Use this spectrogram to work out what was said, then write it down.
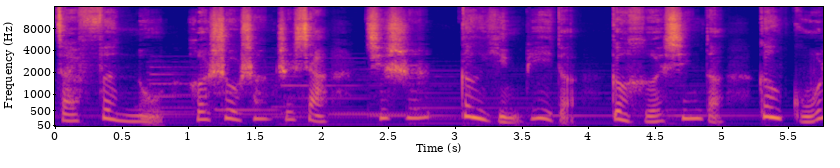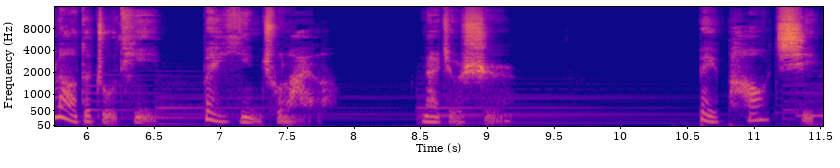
在愤怒和受伤之下，其实更隐蔽的、更核心的、更古老的主题被引出来了，那就是被抛弃，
